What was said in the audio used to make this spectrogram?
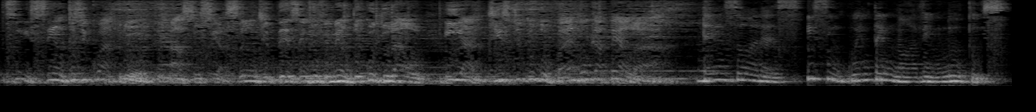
604, Associação de Desenvolvimento Cultural e Artístico do Bairro Capela. 10 horas e 59 minutos.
